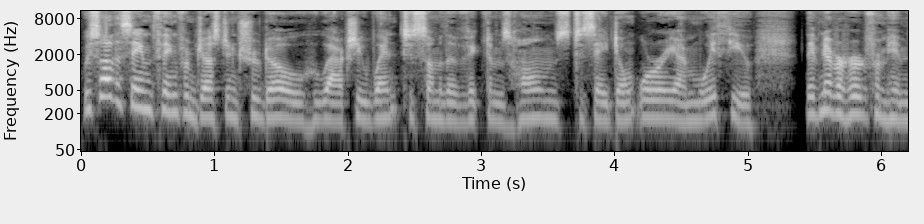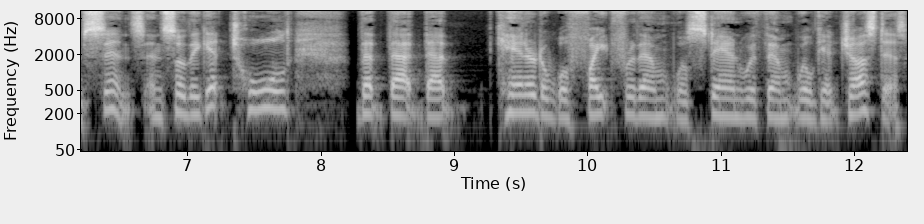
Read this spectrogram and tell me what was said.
We saw the same thing from Justin Trudeau, who actually went to some of the victims' homes to say, don't worry, I'm with you. They've never heard from him since. And so they get told that, that, that Canada will fight for them, will stand with them, will get justice.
